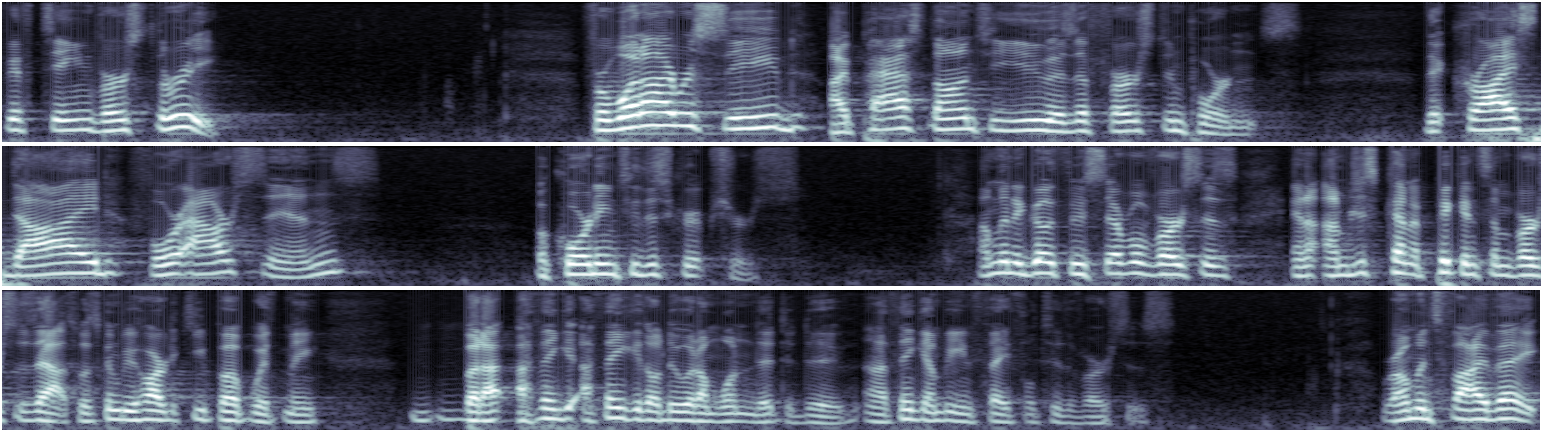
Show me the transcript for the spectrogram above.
15, verse 3. For what I received, I passed on to you as of first importance that Christ died for our sins according to the Scriptures. I'm going to go through several verses, and I'm just kind of picking some verses out, so it's going to be hard to keep up with me. But I, I think, I think it'll do what I'm wanting it to do, and I think I'm being faithful to the verses. Romans 5 8.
